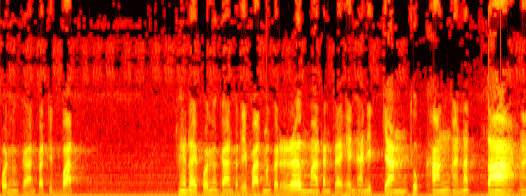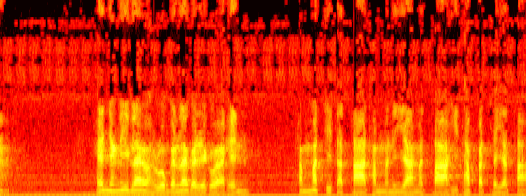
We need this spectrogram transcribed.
ผลของการปฏิบัติให้ได้ผลของการปฏิบัติมันก็เริ่มมาตั้งแต่เห็นอนิจจังทุกขังอนัตตา เห็นอย่างนี้แล้วรวมกันแล้วก็เรียกว่าเห็นธรรมัติตตาธรรมนิยามตา อิทัปปัจจยตา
